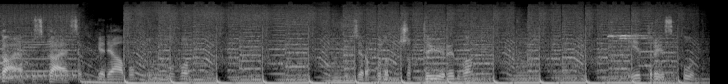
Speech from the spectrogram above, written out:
Пускає, пускається все-таки Рябов другого. Рахунок 4-2. І 3 секунди.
